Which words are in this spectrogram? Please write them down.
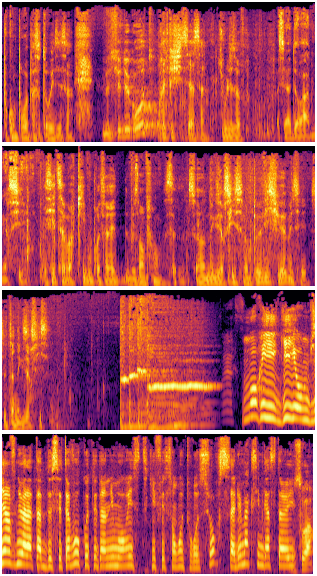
Pourquoi on pourrait pas s'autoriser ça Monsieur de Groot Réfléchissez à ça, je vous les offre. C'est adorable, merci. Essayez de savoir qui vous préférez de vos enfants. C'est un exercice un peu vicieux, mais c'est un exercice. Maury, Guillaume, bienvenue à la table de C'est à vous, aux côtés d'un humoriste qui fait son retour aux sources. Salut Maxime Gasteuil. Bonsoir.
